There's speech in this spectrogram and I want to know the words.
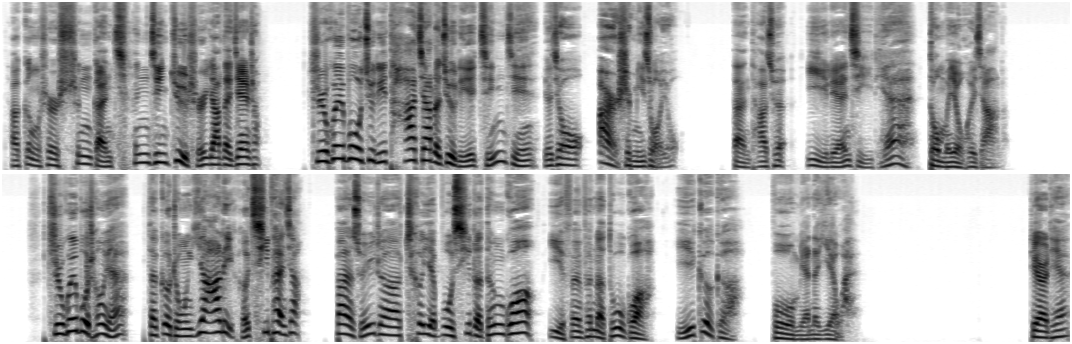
他更是深感千斤巨石压在肩上。指挥部距离他家的距离仅仅也就二十米左右，但他却一连几天都没有回家了。指挥部成员在各种压力和期盼下，伴随着彻夜不息的灯光，一分分的度过一个个。不眠的夜晚。第二天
